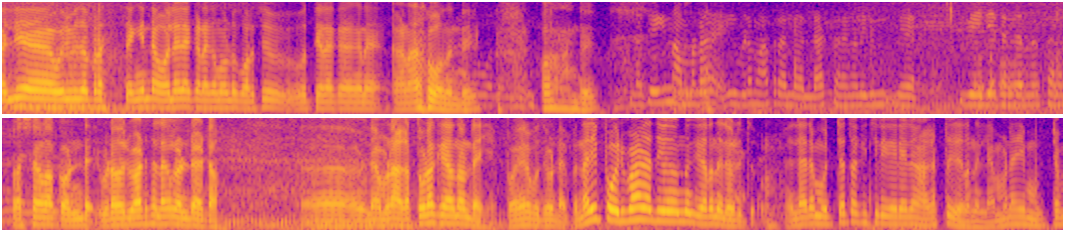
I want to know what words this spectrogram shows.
വലിയ ഒരുവിധ പ്രശ് തെങ്ങിന്റെ ഓലയിലൊക്കെ കിടക്കുന്നതുകൊണ്ട് കുറച്ച് വൃത്തികളൊക്കെ അങ്ങനെ കാണാതെ പോകുന്നുണ്ട്. പോകുന്നുണ്ട്. നമ്മുടെ ഇവിടെ മാത്രമല്ല എല്ലാ സ്ഥലങ്ങളിലും പ്രശ്നങ്ങളൊക്കെ ഉണ്ട്. ഇവിടെ ഒരുപാട് സ്ഥലങ്ങളുണ്ട് കേട്ടോ. പിന്നെ നമ്മുടെ അകത്തൂടെ കയറുന്നുണ്ടേ ഇപ്പോൾ ഭയങ്കര ബുദ്ധിമുട്ടായി. ഇപ്പം എന്നാലും ഇപ്പോൾ ഒരുപാട് അധികം ഒന്നും കയറുന്നില്ല ഒരു എല്ലാവരും മുറ്റത്തൊക്കെ ഇച്ചിരി കയറിയാലും അകത്ത് കയറുന്നില്ല നമ്മുടെ ഈ മുറ്റം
